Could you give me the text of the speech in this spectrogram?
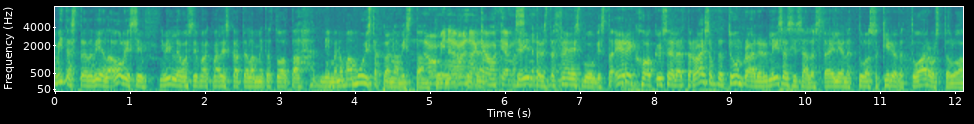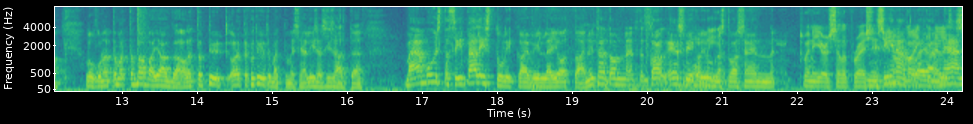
Mitäs täällä vielä olisi? Ville voisi vaikka välissä mitä tuolta nimenomaan muista kanavista on no, tullut. minä mennään hakemassa. Twitteristä, minä. Facebookista. Erik H. kyselee, että Rise of the Tomb Raiderin lisäsisällöstä ei liene tulossa kirjoitettu arvostelua. Lukunottamatta Baba Yaga, tyyt, oletteko tyytymättömiä siihen lisäsisältöön? Mä en muista, siinä välissä tuli kai Ville jotain. Nythän on ensi viikolla julkaistava sen 20 Year Celebration, niin siinä on tulee, ne nehän,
